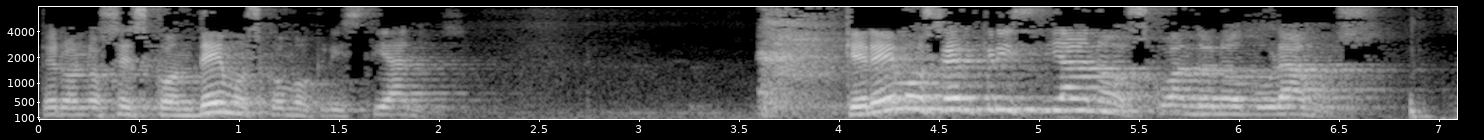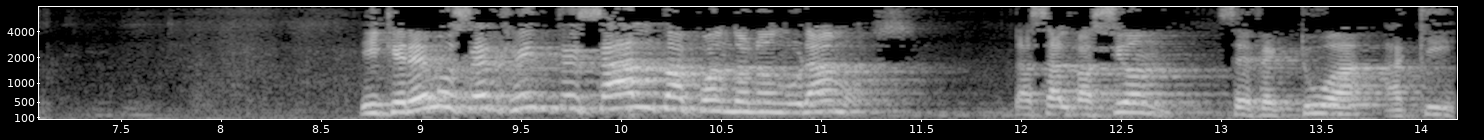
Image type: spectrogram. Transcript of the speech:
Pero nos escondemos como cristianos. Queremos ser cristianos cuando nos muramos. Y queremos ser gente salva cuando nos muramos. La salvación se efectúa aquí.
